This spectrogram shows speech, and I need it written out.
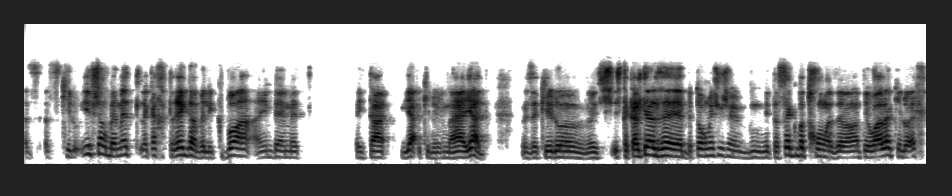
אז, אז כאילו אי אפשר באמת לקחת רגע ולקבוע האם באמת הייתה, כאילו אם היה יד, וזה כאילו, והסתכלתי על זה בתור מישהו שמתעסק בתחום הזה, ואמרתי וואלה, כאילו איך,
